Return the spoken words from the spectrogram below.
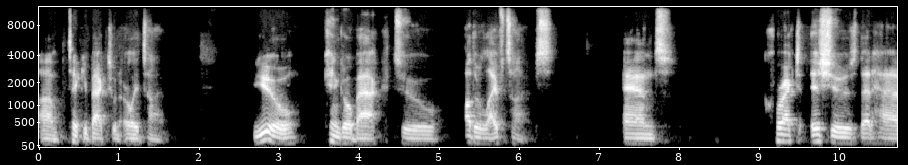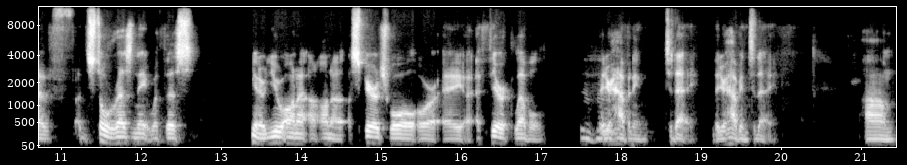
um, take you back to an early time. You can go back to other lifetimes and correct issues that have still resonate with this, you know, you on a on a, spiritual or a, a etheric level that you're Mhm. having today, that you're having today. Um,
